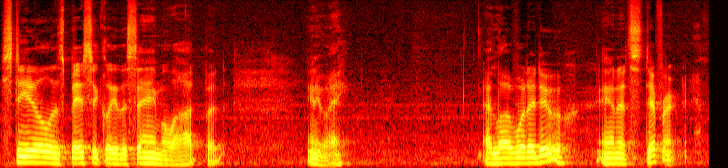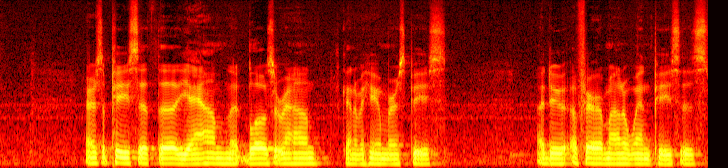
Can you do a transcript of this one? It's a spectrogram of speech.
steel is basically the same a lot, but anyway, I love what I do, and it's different. There's a piece at the Yam that blows around, it's kind of a humorous piece. I do a fair amount of wind pieces.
